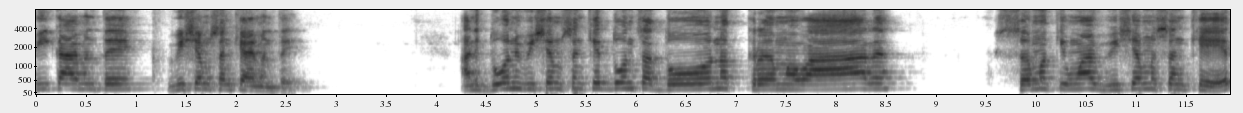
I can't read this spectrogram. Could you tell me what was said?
पी काय म्हणते विषम संख्या आहे म्हणते आणि दोन विषम संख्येत दोनचा दोन क्रमवार सम किंवा विषम संख्येत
